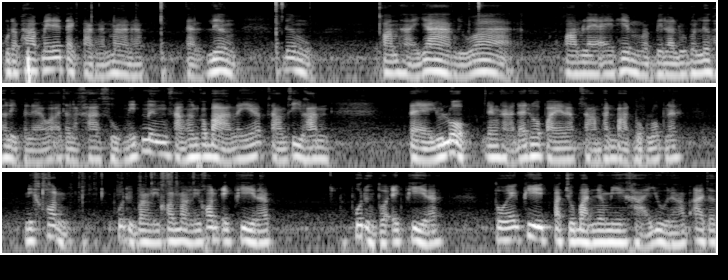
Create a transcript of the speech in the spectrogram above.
คุณภาพไม่ได้แตกต่างกันมากนะครับ แต่เรื่องเรื่องความหายากหรือว่าความแรไอเทมแบบเบลารุสมันเริ่มผลิตไปแล้วอาจจะราคาสูงนิดนึงสามพันกว่าบาทอะไรเงี้ยสามสี่พันแต่ยุโรปยังหาได้ทั่วไปนะครับสามพันบาทบวกลบนะนิคอนพูดถึงบางนิคอนบางนิคอน XP นะครับ พูดถึงตัว XP นะตัว XP ปัจจุบันยังมีขายอยู่นะครับ อาจจะ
